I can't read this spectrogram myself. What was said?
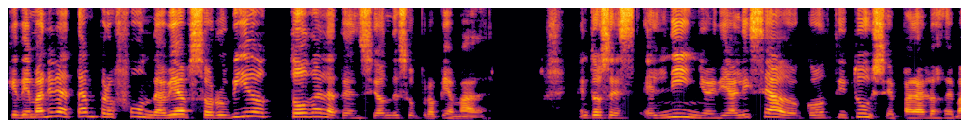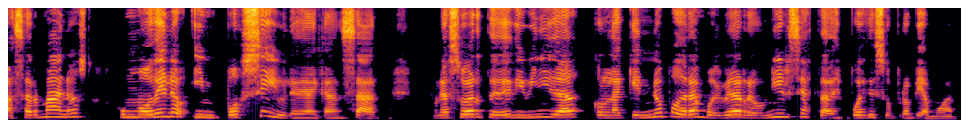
que de manera tan profunda había absorbido toda la atención de su propia madre. Entonces, el niño idealizado constituye para los demás hermanos un modelo imposible de alcanzar, una suerte de divinidad con la que no podrán volver a reunirse hasta después de su propia muerte.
